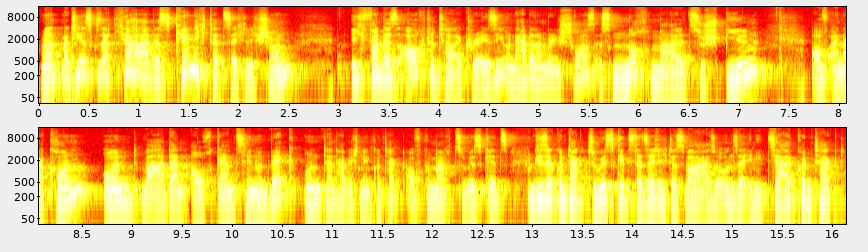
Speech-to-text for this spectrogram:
Und dann hat Matthias gesagt, ja, das kenne ich tatsächlich schon ich fand das auch total crazy und er hatte dann mal die Chance, es nochmal zu spielen auf einer Con und war dann auch ganz hin und weg. Und dann habe ich einen Kontakt aufgemacht zu WizKids. Und dieser Kontakt zu WizKids tatsächlich, das war also unser Initialkontakt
